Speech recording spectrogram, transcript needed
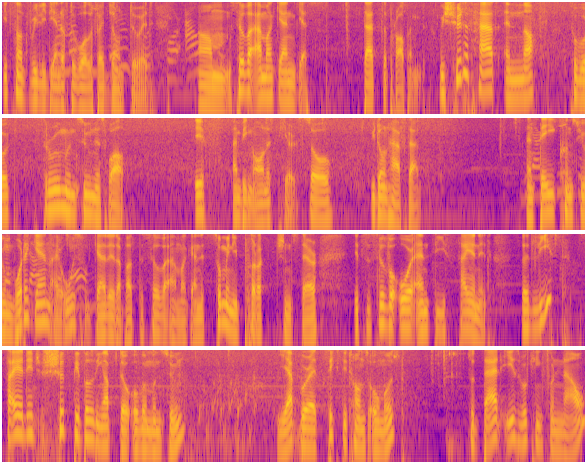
it's not really the end of the world if I don't do it. Um, silver again? yes, that's the problem. We should have had enough to work through monsoon as well, if I'm being honest here. So we don't have that. And they consume what again? I always forget it about the silver amalgam. There's so many productions there. It's the silver ore and the cyanide. So at least cyanide should be building up though over monsoon. Yep, we're at 60 tons almost. So that is working for now.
